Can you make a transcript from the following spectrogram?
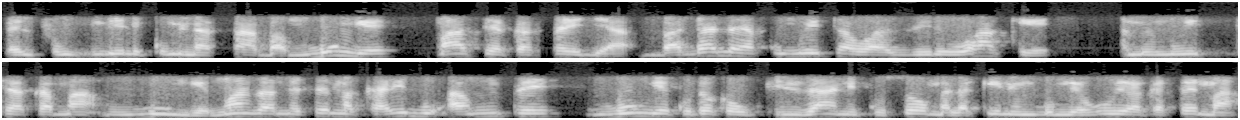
elfu mbili kumi na saba. Mbunge Masia Kasaija badala ya kumwita waziri wake amemwita kama mbunge. Mwanza amesema karibu ampe mbunge kutoka upinzani kusoma, lakini mbunge huyo akasema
